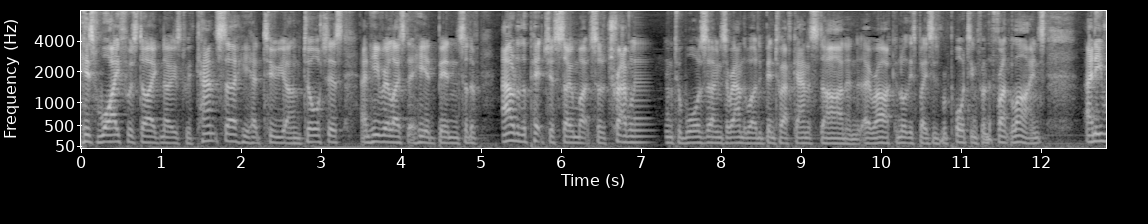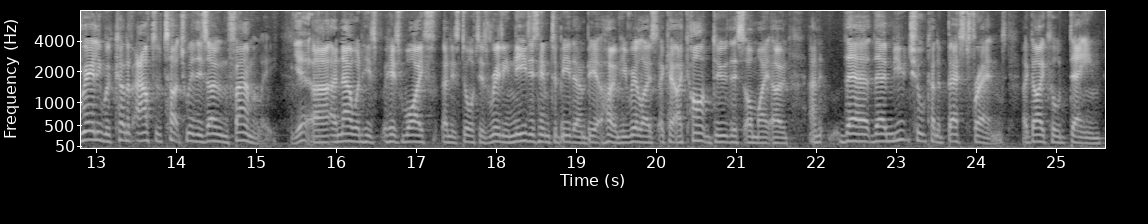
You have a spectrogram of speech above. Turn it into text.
his wife was diagnosed with cancer. He had two young daughters, and he realized that he had been sort of out of the picture so much, sort of traveling to war zones around the world. He'd been to Afghanistan and Iraq and all these places, reporting from the front lines. And he really was kind of out of touch with his own family. Yeah. Uh, and now, when his his wife and his daughters really needed him to be there and be at home, he realized, okay, I can't do this on my own. And their their mutual kind of best friend, a guy called Dane,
